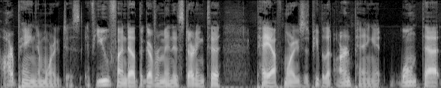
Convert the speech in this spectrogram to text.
are paying their mortgages? If you find out the government is starting to pay off mortgages to people that aren't paying it, won't that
